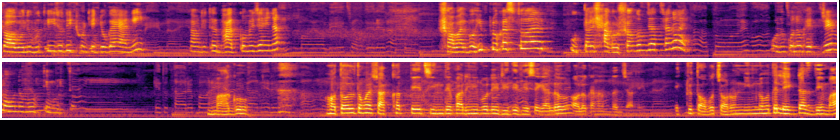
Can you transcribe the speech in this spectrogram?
সব অনুভূতি যদি ঠোঁটের ডোগায় আনি, তাহলে তার ভাত কমে যায় না। সবার বহিঃপ্রকাশ তো আর উত্তাল সাগর সঙ্গম যাত্রা নয়, কোনো কোনো ক্ষেত্রে মৌন মূর্তি মূর্ত। মাগো, অতল তোমার সাক্ষাৎ পেয়ে চিনতে পারিনি বলে হৃদি ভেসে গেল অলোকানন্দার জলে। একটু তব চরণ নিম্ন হতে লেগডাস দে মা,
